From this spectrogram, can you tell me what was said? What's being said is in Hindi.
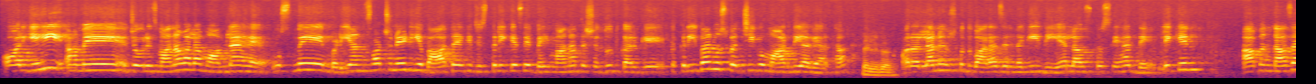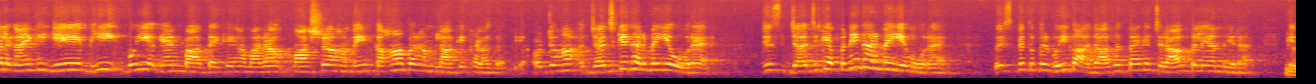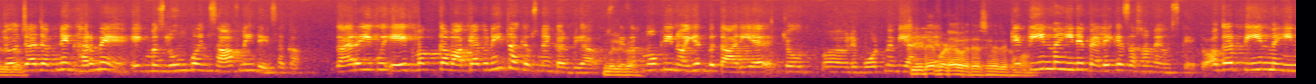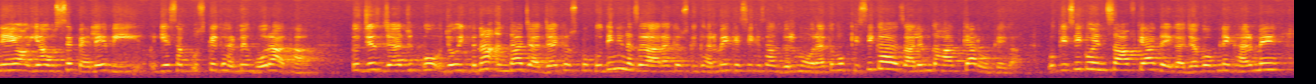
और यही हमें जो रिजवाना वाला मामला है उसमें बड़ी अनफॉर्चुनेट ये बात है कि जिस तरीके से बेईमाना तशद करके तकरीबन उस बच्ची को मार दिया गया था और अल्लाह ने उसको दोबारा ज़िंदगी दी है अल्लाह उसको सेहत दे। लेकिन आप अंदाज़ा लगाएँ कि ये भी वही अगेन बात है कि हमारा माशरा हमें कहाँ पर हम ला के खड़ा कर दिया। और जहाँ जज के घर में ये हो रहा है जिस जज के अपने घर में ये हो रहा है तो इस पर तो फिर वही कहा जा सकता है कि चिराग तले अंधेरा है कि जो जज अपने घर में एक मजलूम को इंसाफ नहीं दे सका। ज़ाहिर है ये कोई एक वक्त का वाक्य तो नहीं था कि उसने कर दिया। जख्मों की नौयत बता रही है जो रिपोर्ट में भी आई है पड़े हुए थे कि तीन महीने पहले के जख्म है उसके। तो अगर तीन महीने या उससे पहले भी ये सब उसके घर में हो रहा था तो जिस जज को जो इतना अंधा जज है कि उसको खुद ही नहीं नज़र आ रहा कि उसके घर में किसी के साथ जुल्म हो रहा है तो वो किसी का जालिम का हाथ क्या रोकेगा? वो किसी को इंसाफ क्या देगा जब वो अपने घर में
